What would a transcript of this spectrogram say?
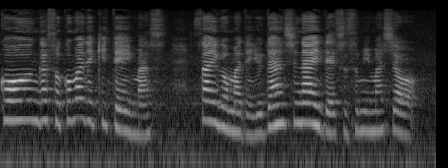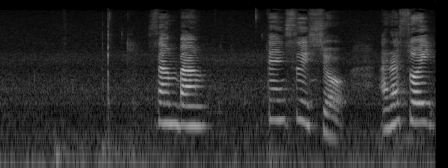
幸運がそこまで来ています。最後まで油断しないで進みましょう。3番天水晶争い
